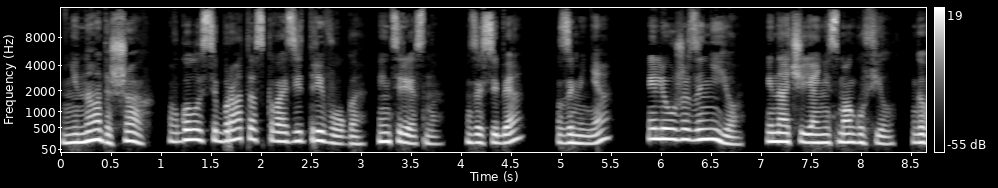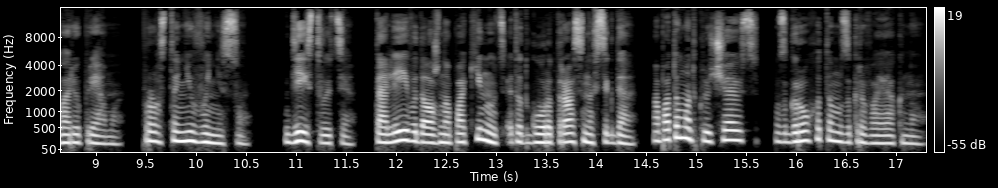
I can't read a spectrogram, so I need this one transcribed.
«Не надо, Шах!» В голосе брата сквозит тревога. Интересно, за себя? За меня? Или уже за нее? Иначе я не смогу, Фил. Говорю прямо. Просто не вынесу. Действуйте. Талеева должна покинуть этот город раз и навсегда. А потом отключаюсь, с грохотом закрывая окно.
